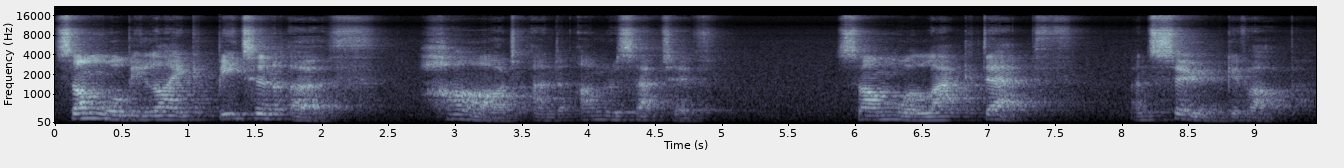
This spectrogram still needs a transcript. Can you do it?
Some will be like beaten earth, hard and unreceptive. Some will lack depth and soon give up.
